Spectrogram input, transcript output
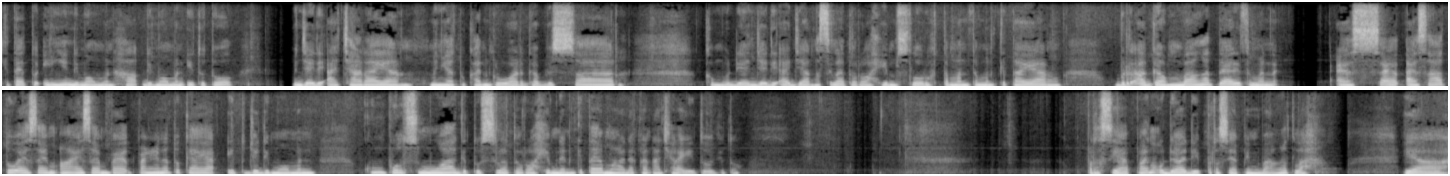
Kita itu ingin di momen hal di momen itu tuh menjadi acara yang menyatukan keluarga besar kemudian jadi ajang silaturahim seluruh teman-teman kita yang beragam banget dari teman S S1, SMA, SMP pengennya tuh kayak itu jadi momen kumpul semua gitu silaturahim dan kita yang mengadakan acara itu gitu persiapan udah dipersiapin banget lah. Ya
